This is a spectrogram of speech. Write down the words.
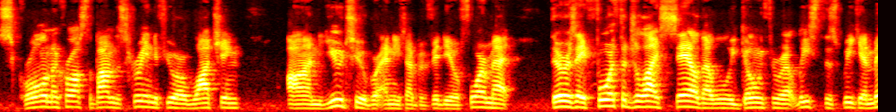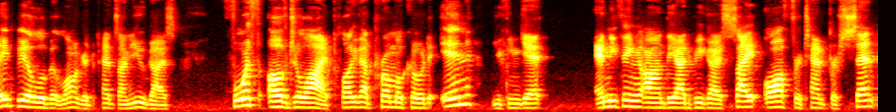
scrolling across the bottom of the screen if you are watching on YouTube or any type of video format. There is a 4th of July sale that will be going through at least this weekend, maybe a little bit longer, depends on you guys. 4th of July, plug that promo code in. You can get anything on the IDP guys site off for 10%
